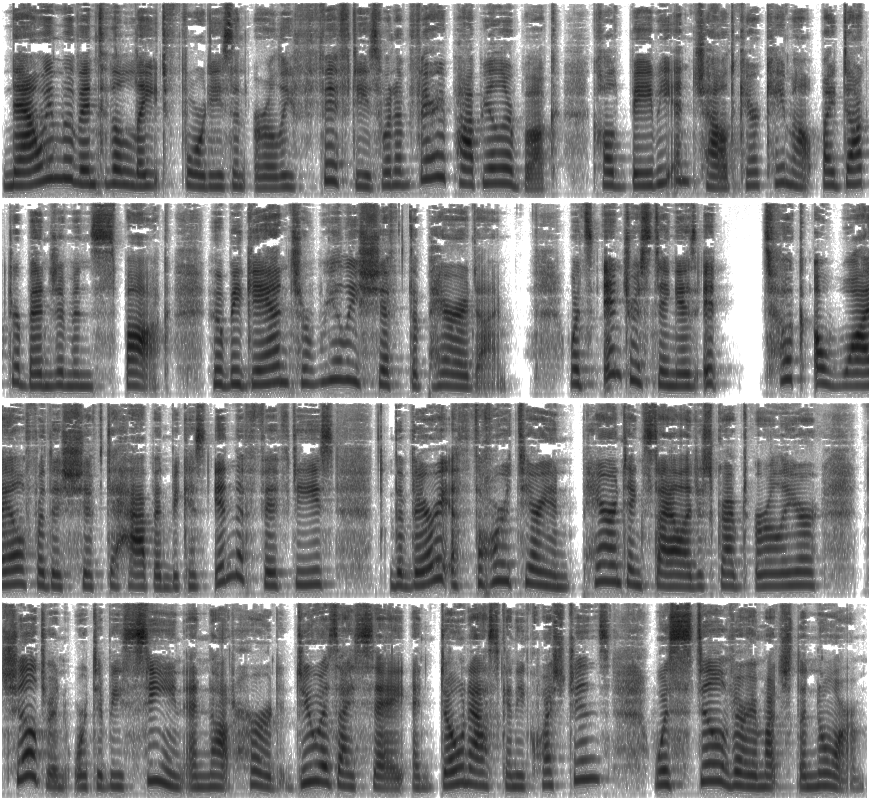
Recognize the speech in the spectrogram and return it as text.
Now we move into the late 40s and early 50s when a very popular book called Baby and Childcare came out by Dr. Benjamin Spock, who began to really shift the paradigm. What's interesting is it took a while for this shift to happen because in the 50s, the very authoritarian parenting style I described earlier, children were to be seen and not heard, do as I say, and don't ask any questions, was still very much the norm.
